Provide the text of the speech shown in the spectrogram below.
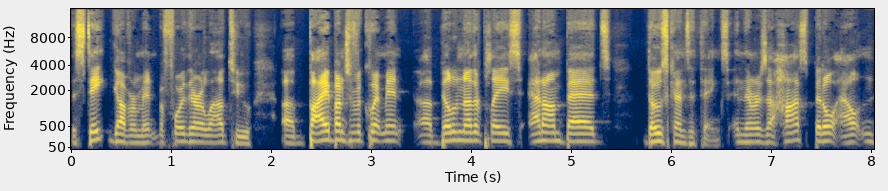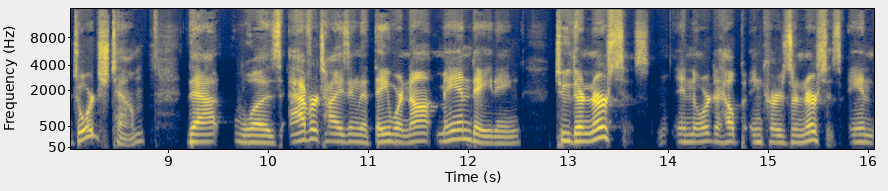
the state government before they're allowed to uh, buy a bunch of equipment, uh, build another place, add on beds, those kinds of things. And there was a hospital out in Georgetown that was advertising that they were not mandating to their nurses in order to help encourage their nurses. And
